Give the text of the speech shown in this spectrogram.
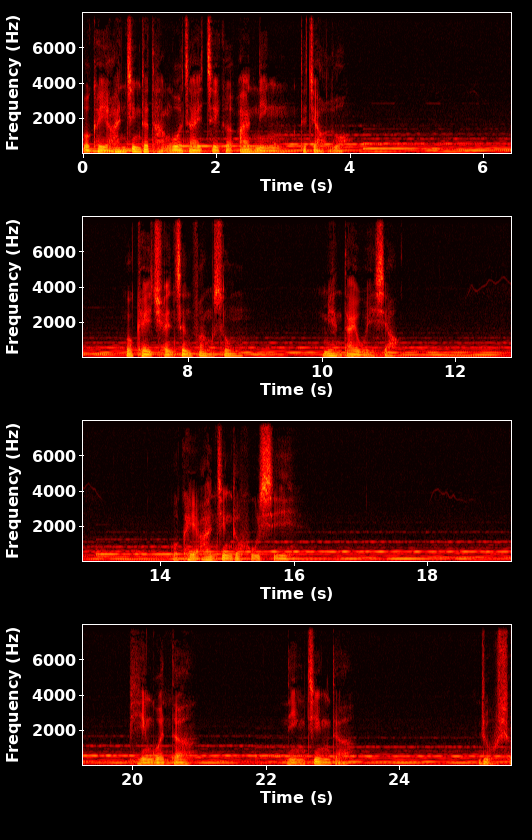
我可以安静的躺卧在这个安宁的角落，我可以全身放松，面带微笑，我可以安静的呼吸，平稳的、宁静的入睡。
